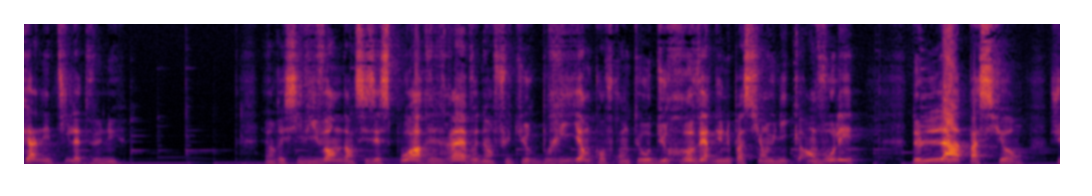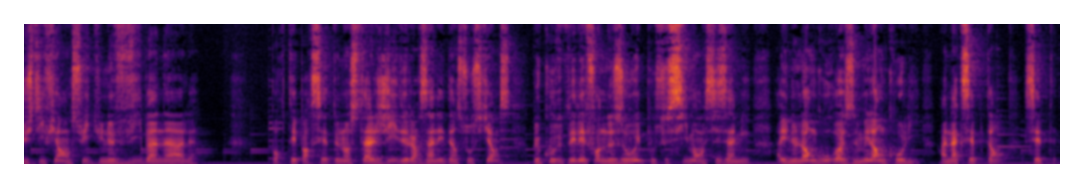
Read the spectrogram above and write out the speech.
qu'en est-il advenu? Un récit vivant dans ses espoirs et rêves d'un futur brillant confronté au dur revers d'une passion unique envolée. De la passion, justifiant ensuite une vie banale. Porté par cette nostalgie de leurs années d'insouciance, le coup de téléphone de Zoé pousse Simon et ses amis à une langoureuse mélancolie en acceptant cette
